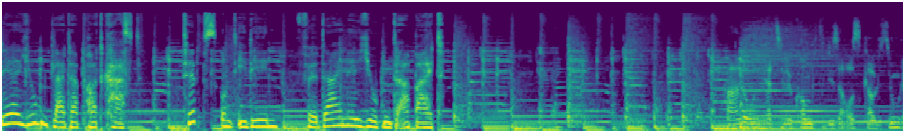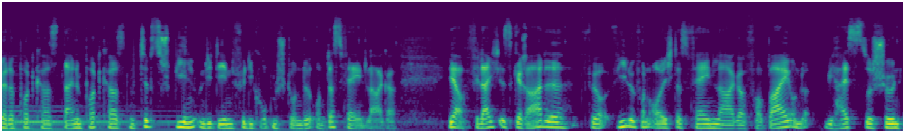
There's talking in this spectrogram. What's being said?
der Jugendleiter-Podcast. Tipps und Ideen für deine Jugendarbeit. Hallo und herzlich willkommen zu dieser Ausgabe des Jugendleiter-Podcasts, deinem Podcast mit Tipps, Spielen und Ideen für die Gruppenstunde und das Ferienlager. Ja, vielleicht ist gerade für viele von euch das Ferienlager vorbei und wie heißt es so schön,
